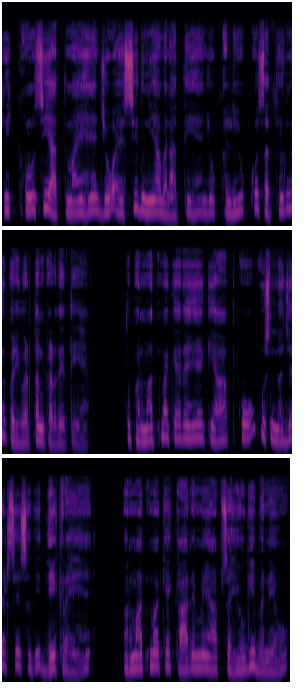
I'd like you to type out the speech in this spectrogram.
कि कौन सी आत्माएँ हैं जो ऐसी दुनिया बनाती हैं, जो कलयुग को सतयुग में परिवर्तन कर देती हैं। तो परमात्मा कह रहे हैं कि आपको उस नज़र से सभी देख रहे हैं। परमात्मा के कार्य में आप सहयोगी बने हो।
